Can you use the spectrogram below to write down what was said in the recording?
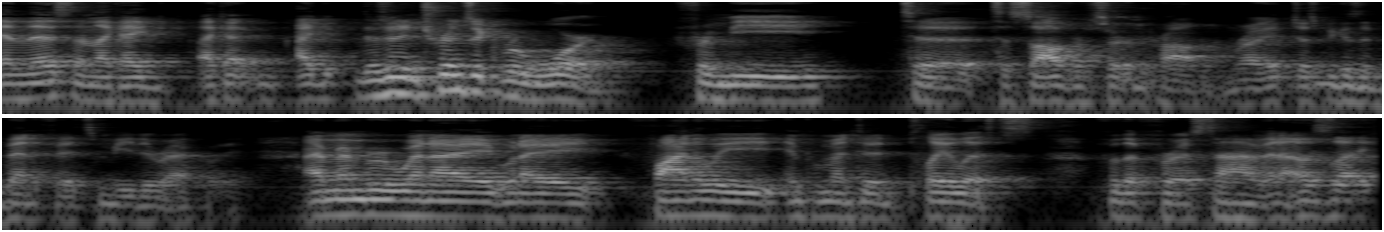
in this and like I like I, I there's an intrinsic reward for me to to solve a certain problem, right? Just because it benefits me directly. I remember when I when I finally implemented playlists for the first time and I was like,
